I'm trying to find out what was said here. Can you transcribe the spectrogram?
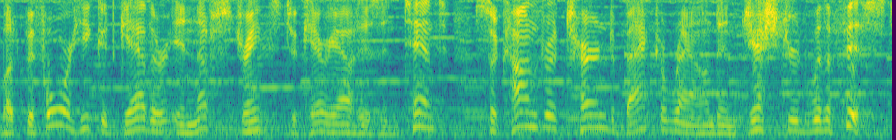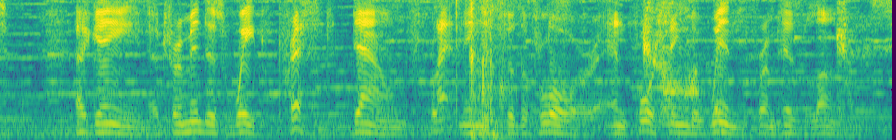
But before he could gather enough strength to carry out his intent, Sakandra turned back around and gestured with a fist. Again, a tremendous weight pressed down, flattening him to the floor and forcing the wind from his lungs.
